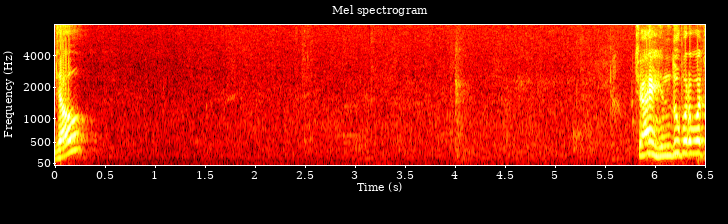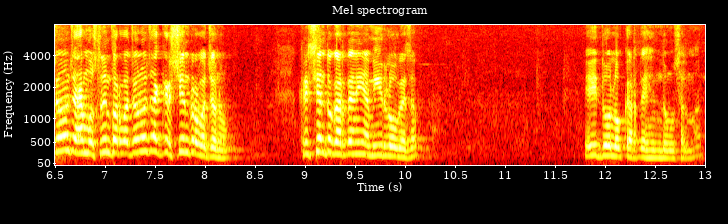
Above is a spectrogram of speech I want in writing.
जाओ। चाहे हिंदू प्रवचन हो, चाहे मुस्लिम प्रवचन हो, चाहे क्रिश्चियन प्रवचन हो। क्रिश्चियन तो करते नहीं, अमीर लोग हैं सब। यही दो लोग करते हैं, हिंदू, मुसलमान।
